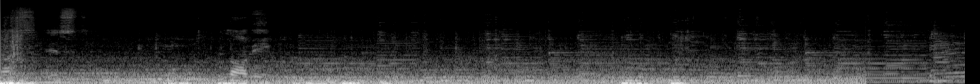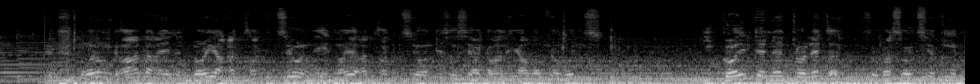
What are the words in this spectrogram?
Das ist Norwegen. Neue Attraktion. Nee, neue Attraktion ist es ja gar nicht, aber für uns die goldene Toilette. So was soll es hier geben.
